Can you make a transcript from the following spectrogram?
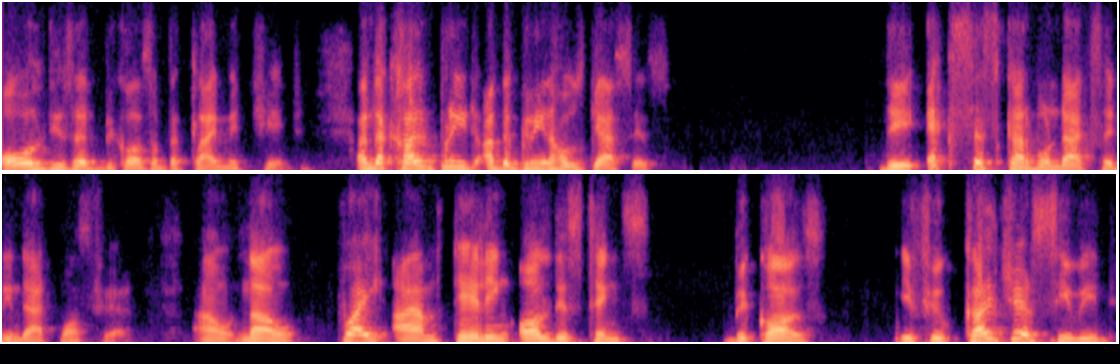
All these are because of the climate change. And the culprit are the greenhouse gases, the excess carbon dioxide in the atmosphere. Uh, now, why I am telling all these things? Because if you culture seaweed,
